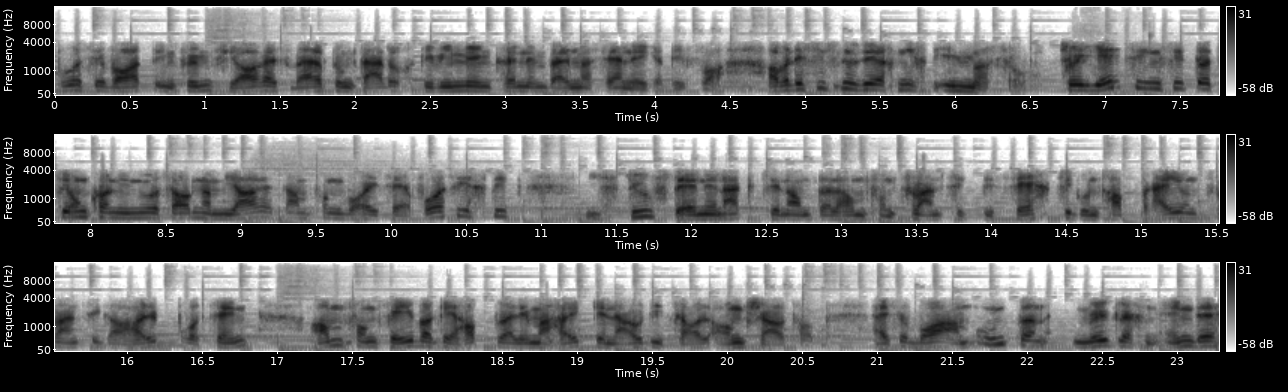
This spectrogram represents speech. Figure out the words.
Poor's Award in fünf Jahreswertung dadurch gewinnen können, weil man sehr negativ war. Aber das ist natürlich nicht immer so. Zur jetzigen Situation kann ich nur sagen, am Jahresanfang war ich sehr vorsichtig. Ich dürfte einen Aktienanteil haben von 20 bis 60 und habe 23,5 Prozent Anfang Februar gehabt, weil ich mir halt genau die Zahl angeschaut habe. Also war am unteren möglichen Ende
